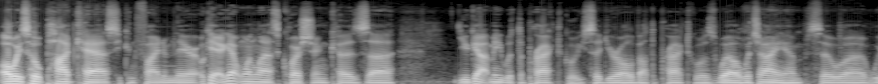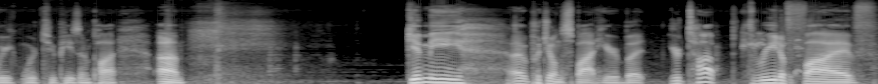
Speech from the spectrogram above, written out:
Always Hope podcast. You can find him there. Okay, I got one last question because uh, you got me with the practical. You said you're all about the practical as well, which I am. So uh, we, we're two peas in a pod. Um, give me, I'll put you on the spot here, but your top three to five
